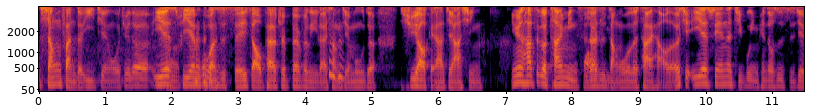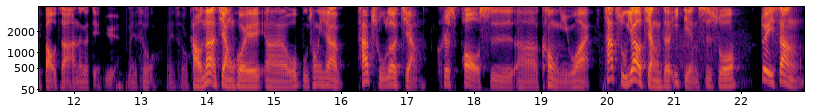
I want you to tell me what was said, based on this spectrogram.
相反的意见，我觉得 E ESPN 不管是谁找 Patrick Beverly 来上节目的，需要给他加薪，因为他这个 timing 实在是掌握的太好了，而且 E ESPN 那几部影片都是直接爆炸那个点阅。没错没错，好，那讲回呃，我补充一下，他除了讲 Chris Paul 是呃控以外，他主要讲的一点是说，对上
